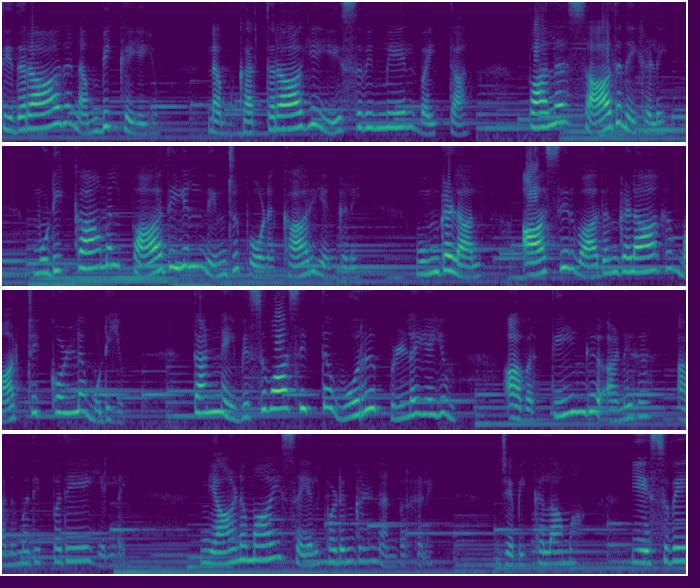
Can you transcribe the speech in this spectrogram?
சிதறாத நம்பிக்கையையும் நம் கர்த்தராகிய இயேசுவின் மேல் வைத்தால் பல சாதனைகளை முடிக்காமல் பாதியில் நின்று போன காரியங்களை உங்களால் ஆசிர்வாதங்களாக மாற்றிக்கொள்ள முடியும். தன்னை விசுவாசித்த ஒரு பிள்ளையையும் அவர் தீங்கு அணுக அனுமதிப்பதே இல்லை. ஞானமாய் செயல்படுங்கள் நண்பர்களே. ஜெபிக்கலாமா? இயேசுவே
